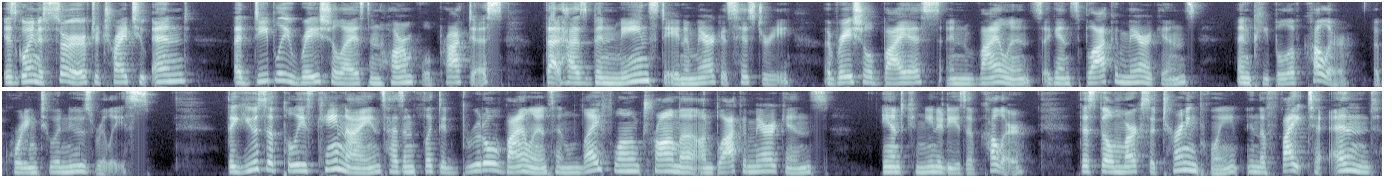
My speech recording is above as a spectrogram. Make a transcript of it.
is going to serve to try to end a deeply racialized and harmful practice that has been mainstay in America's history of racial bias and violence against Black Americans and people of color, according to a news release. The use of police canines has inflicted brutal violence and lifelong trauma on Black Americans and communities of color. This bill marks a turning point in the fight to end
